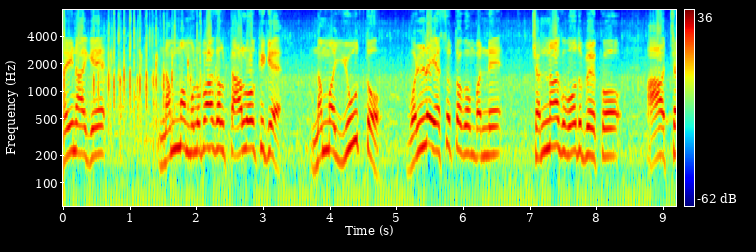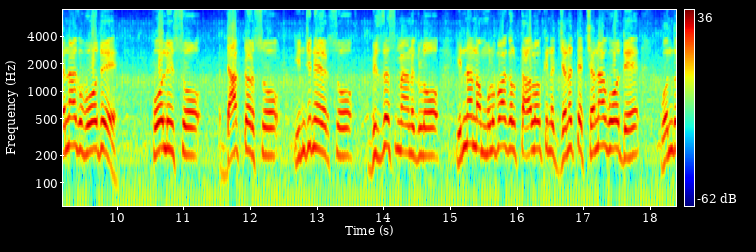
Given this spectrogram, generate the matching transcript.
ಮೇಯ್ನಾಗಿ ನಮ್ಮ ಮುಳಬಾಗಲ್ ತಾಲೂಕಿಗೆ ನಮ್ಮ ಯೂತು ಒಳ್ಳೆಯ ಹೆಸರು ತೊಗೊಂಬನ್ನಿ, ಚೆನ್ನಾಗಿ ಓದಬೇಕು. ಆ ಚೆನ್ನಾಗಿ ಓದಿ ಪೊಲೀಸು, ಡಾಕ್ಟರ್ಸು, ಇಂಜಿನಿಯರ್ಸು ಬಿಸ್ನೆಸ್ ಮ್ಯಾನ್ಗಳು ಇನ್ನು ನಮ್ಮ ಮುಳಬಾಗಲ್ ತಾಲೂಕಿನ ಜನತೆ ಚೆನ್ನಾಗಿ ಓದಿ ಒಂದು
